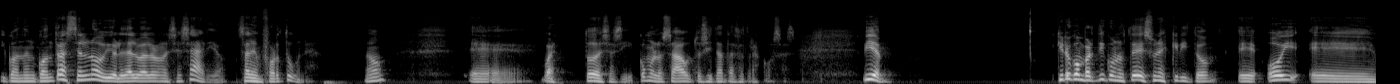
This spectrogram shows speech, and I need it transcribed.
y cuando encontrás el novio le da el valor necesario, salen fortuna, ¿no? Eh, bueno, todo es así, como los autos y tantas otras cosas. Bien, Quiero compartir con ustedes un escrito. Eh, hoy, eh,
